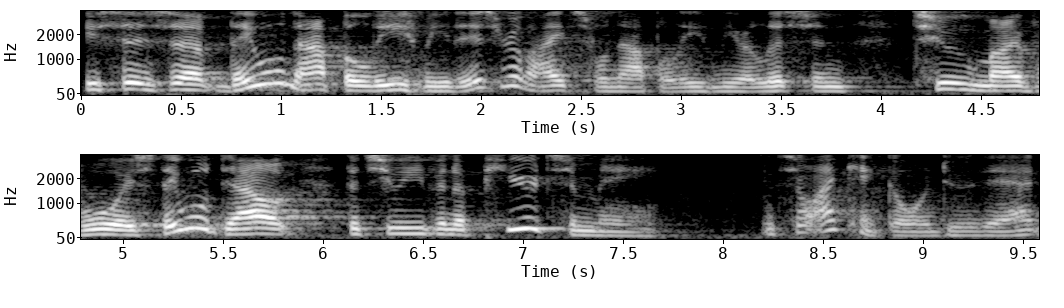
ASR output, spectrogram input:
He says, uh, They will not believe me. The Israelites will not believe me or listen to my voice. They will doubt that you even appeared to me. And so I can't go and do that.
